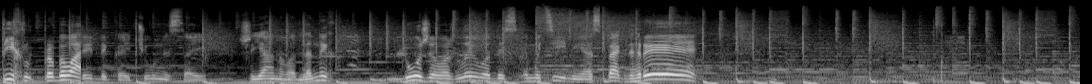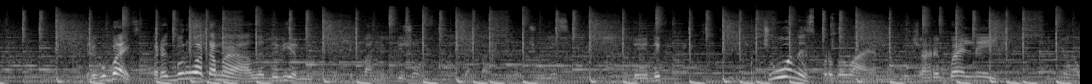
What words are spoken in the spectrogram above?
Піхлик пробиває Ридика і Чуниса і Шиянова. Для них дуже важливо десь емоційний аспект гри. Тригубець перед воротами, але довірник. Пане Фіжон, Чуєс. Дидик. Чунис пробиває. Мабуть, Загребельний від нього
